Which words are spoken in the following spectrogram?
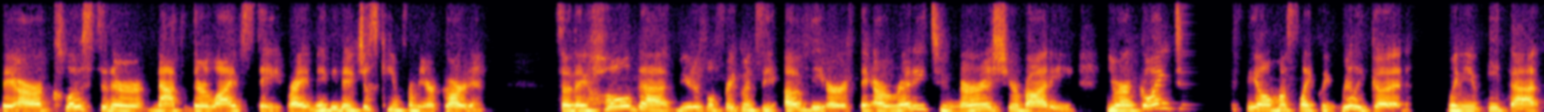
They are close to their not their live state, right? Maybe they just came from your garden. So they hold that beautiful frequency of the earth. They are ready to nourish your body. You are going to feel most likely really good when you eat that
